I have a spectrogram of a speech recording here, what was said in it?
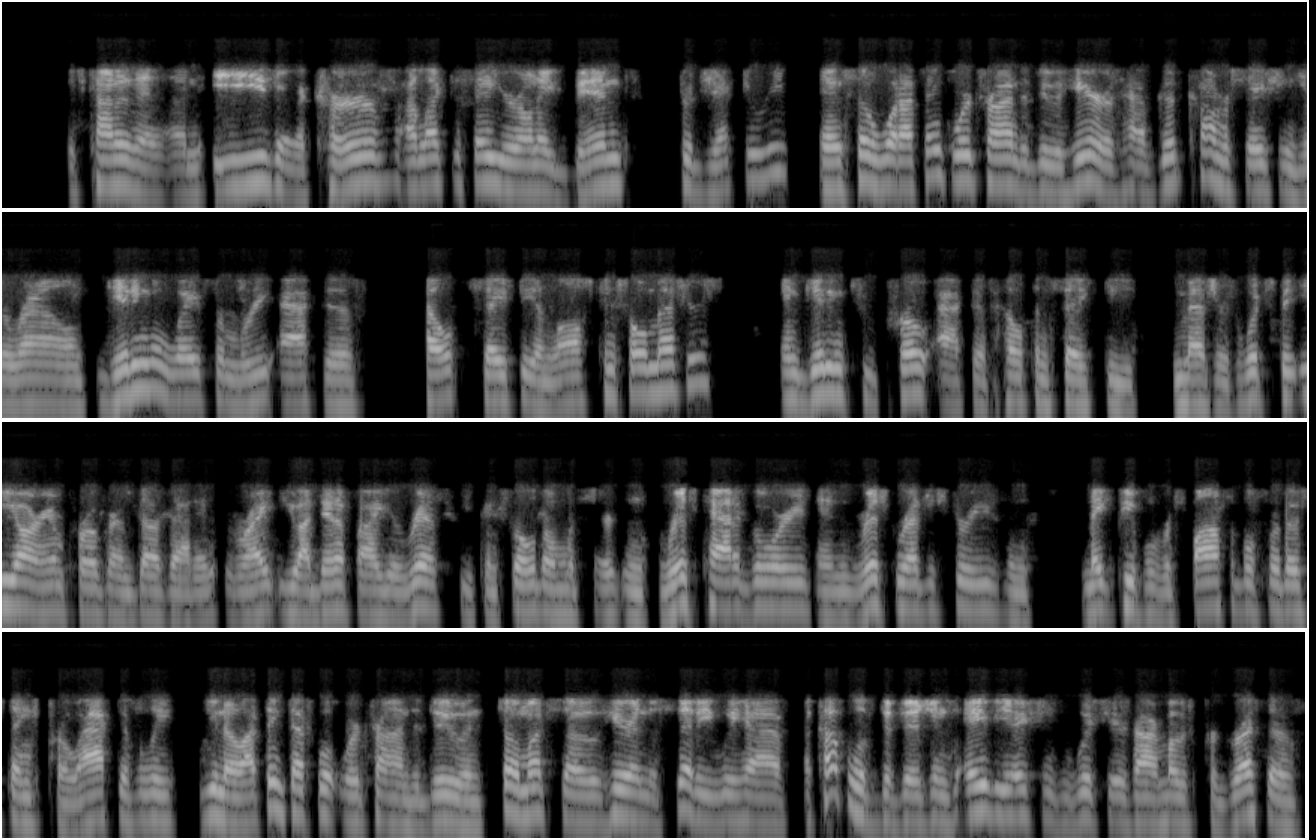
It's kind of an ease or a curve. I like to say you're on a bend trajectory. And so, what I think we're trying to do here is have good conversations around getting away from reactive health, safety, and loss control measures and getting to proactive health and safety measures, which the ERM program does that, right? You identify your risks, you control them with certain risk categories and risk registries and make people responsible for those things proactively. You know, I think that's what we're trying to do. And so much so here in the city, we have a couple of divisions, aviation, which is our most progressive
